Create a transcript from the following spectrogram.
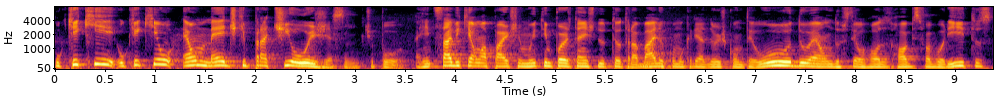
O que que, o que que é um Magic pra ti hoje, assim? Tipo, a gente sabe que é uma parte muito importante do teu trabalho como criador de conteúdo, é um dos teus hobbies- favoritos.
